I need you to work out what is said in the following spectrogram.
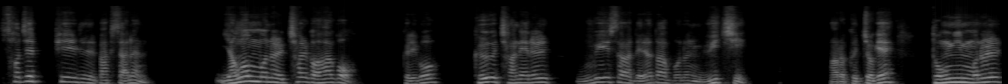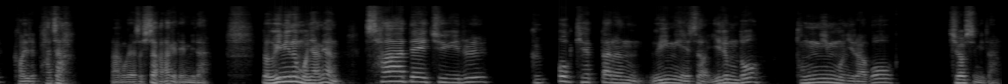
서재필 박사는 영원문을 철거하고 그리고 그 전해를 위에서 내려다보는 위치 바로 그쪽에 독립문을 건립하자라고 해서 시작을 하게 됩니다. 의미는 뭐냐면 사대주의를 극복했다는 의미에서 이름도 독립문이라고 지었습니다.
